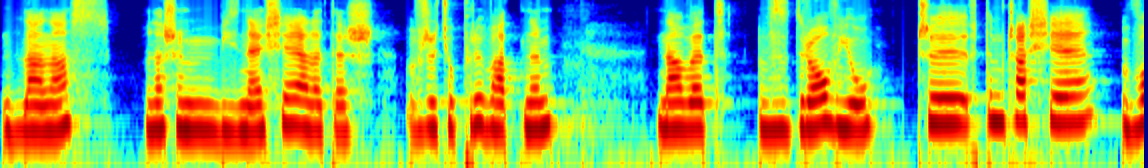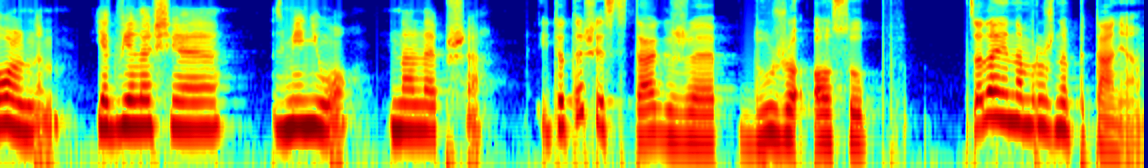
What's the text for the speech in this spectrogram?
dla nas w naszym biznesie, ale też w życiu prywatnym, nawet w zdrowiu, czy w tym czasie wolnym, jak wiele się zmieniło na lepsze. I to też jest tak, że dużo osób zadaje nam różne pytania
